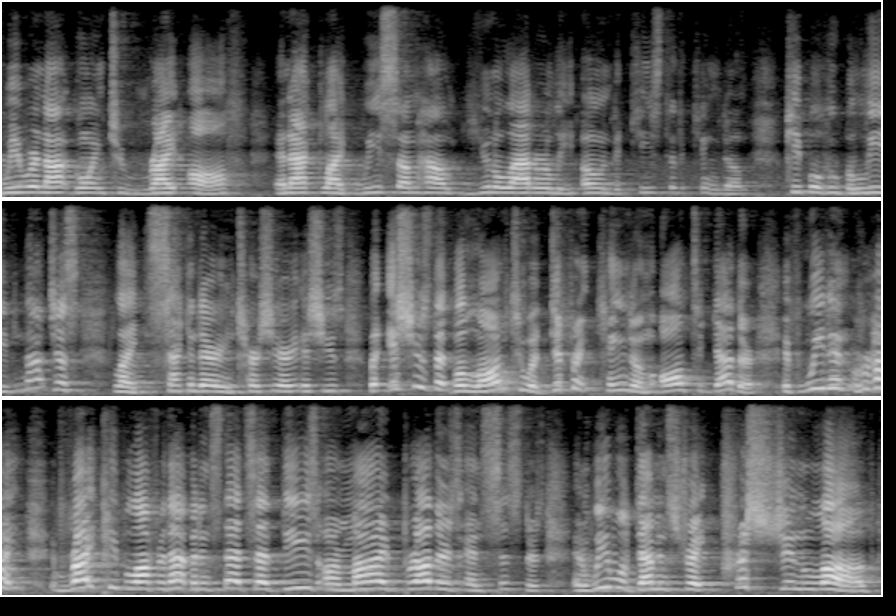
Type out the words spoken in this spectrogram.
we were not going to write off and act like we somehow unilaterally own the keys to the kingdom. People who believe not just like secondary and tertiary issues, but issues that belong to a different kingdom altogether. If we didn't write, write people off for that, but instead said, These are my brothers and sisters, and we will demonstrate Christian love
